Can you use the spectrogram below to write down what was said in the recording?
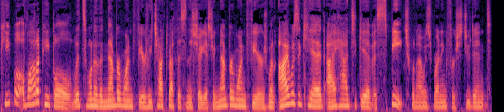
people a lot of people it's one of the number one fears we talked about this in the show yesterday number one fears when i was a kid i had to give a speech when i was running for student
